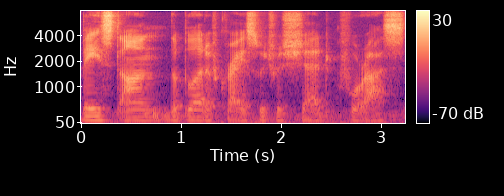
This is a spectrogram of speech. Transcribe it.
based on the blood of Christ, which was shed for us.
